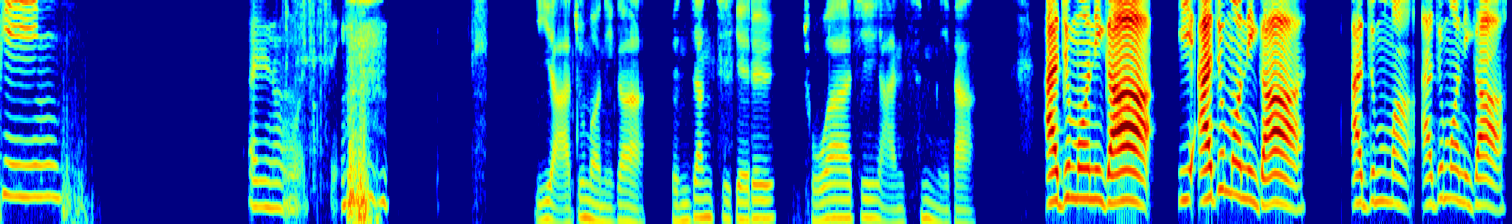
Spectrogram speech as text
흰 I don't know what to say. 이 아주머니가 된장찌개를 좋아하지 않습니다. 아주머니가 이 아주머니가 아줌마 아주머니가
